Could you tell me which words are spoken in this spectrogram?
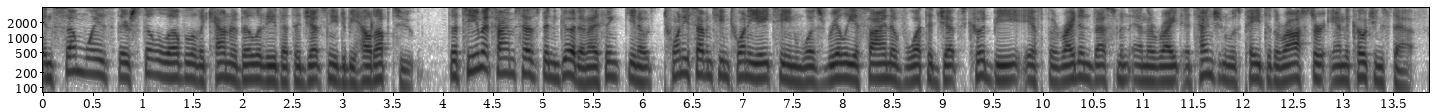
in some ways there's still a level of accountability that the Jets need to be held up to. The team at times has been good, and I think, you know, 2017 2018 was really a sign of what the Jets could be if the right investment and the right attention was paid to the roster and the coaching staff.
